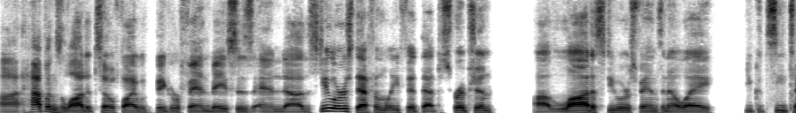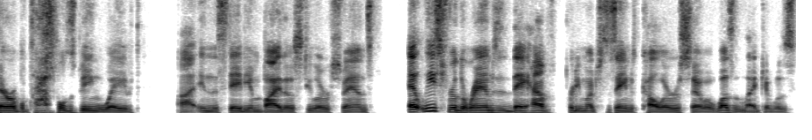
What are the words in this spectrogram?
Uh, happens a lot at SoFi with bigger fan bases, and uh, the Steelers definitely fit that description. A lot of Steelers fans in LA. You could see terrible towels being waved uh, in the stadium by those Steelers fans. At least for the Rams, they have pretty much the same colors, so it wasn't like it was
